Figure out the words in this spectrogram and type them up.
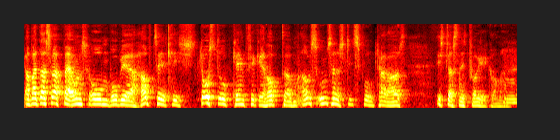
Aber das war bei uns oben, wo wir hauptsächlich Stoßtruppkämpfe gehabt haben, aus unserem Stützpunkt heraus, ist das nicht vorgekommen.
